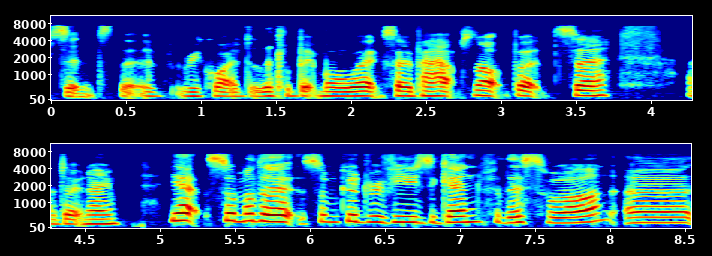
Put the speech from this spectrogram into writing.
since that have required a little bit more work, so perhaps not. But uh, I don't know. Yeah, some other some good reviews again for this one. Uh,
